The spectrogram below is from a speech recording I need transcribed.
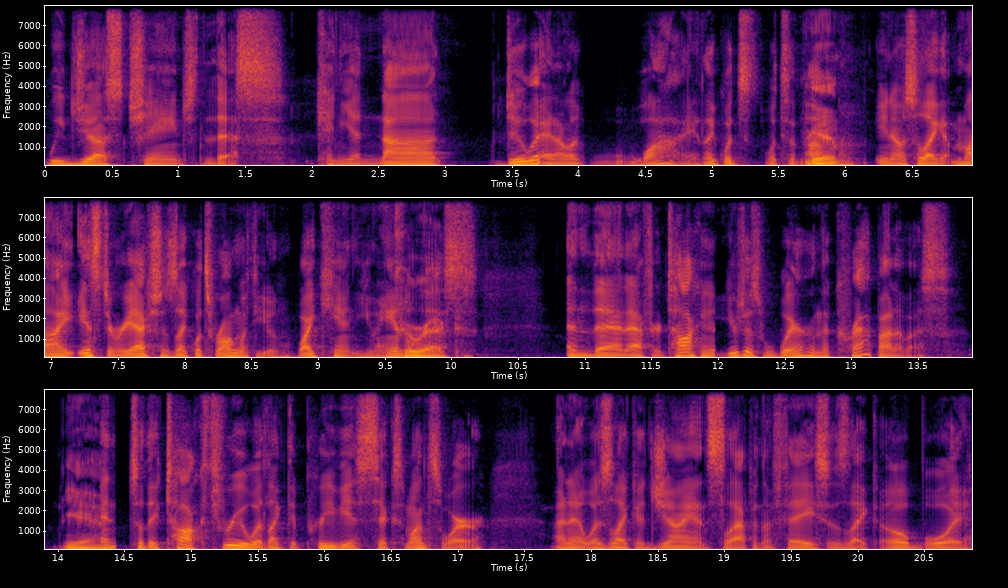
we just changed this. Can you not do it? And I'm like, why? Like, what's what's the problem? You know, so like my instant reaction is like, what's wrong with you? Why can't you handle Correct. this? And then after talking, you're just wearing the crap out of us. Yeah. And so they talk through what like the previous six months were. And it was like a giant slap in the face. It's like, oh boy,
